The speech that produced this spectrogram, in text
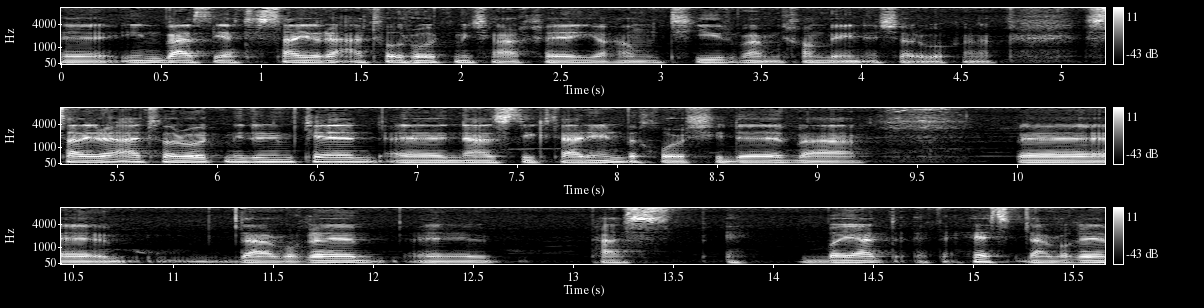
این وضعیت سیاره اتاروت میچرخه یا همون تیر و می‌خوام به این اشاره بکنم. سیاره اتاروت می‌دونیم که نزدیکترین به خورشیده و در واقع پس باید در واقع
